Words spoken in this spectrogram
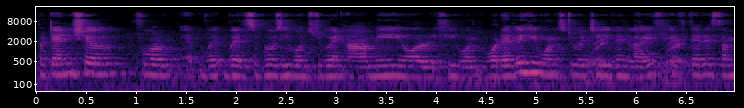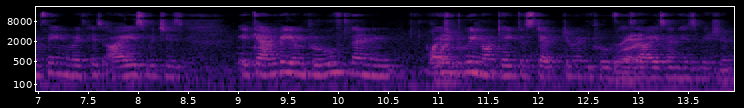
potential for well suppose he wants to go in army or if he wants whatever he wants to achieve right. in life right. if there is something with his eyes which is it can be improved then why, why should we not take the step to improve right. his eyes and his vision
